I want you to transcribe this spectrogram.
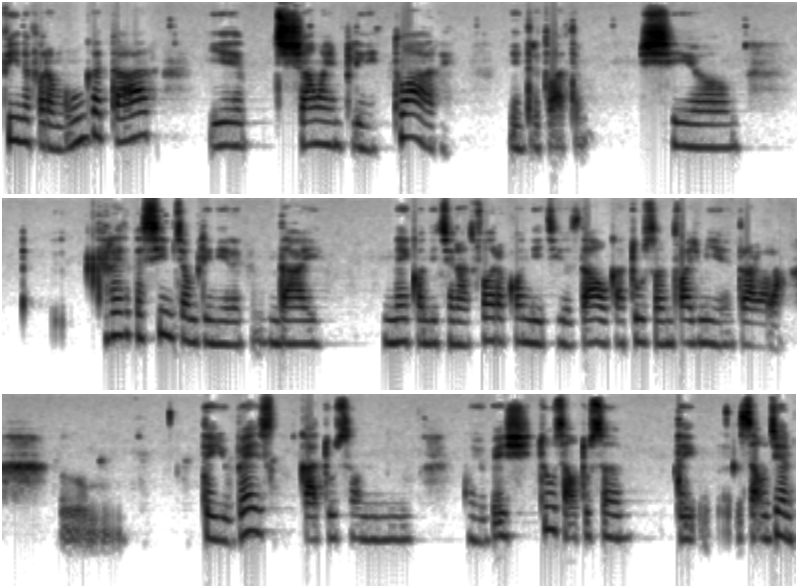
vine fără muncă, dar e cea mai împlinitoare dintre toate. Și uh, cred că simți o împlinire când dai necondiționat, fără condiții, îți dau ca tu să-mi faci mie, tra la la. Te iubesc ca tu să mă iubești și tu sau tu să te, sau gen,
